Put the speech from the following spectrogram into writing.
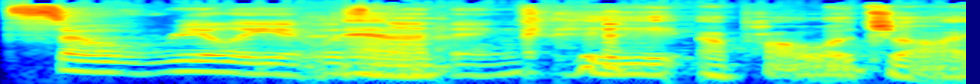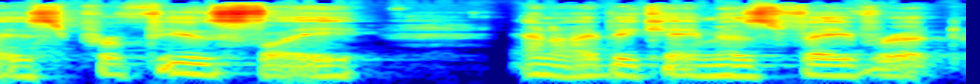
So really, it was And nothing. he apologized profusely, and I became his favorite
